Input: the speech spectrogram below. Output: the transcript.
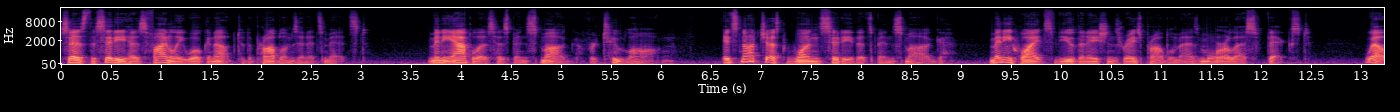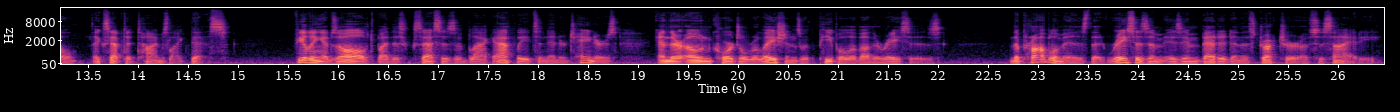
says the city has finally woken up to the problems in its midst. Minneapolis has been smug for too long. It's not just one city that's been smug. Many whites view the nation's race problem as more or less fixed. Well, except at times like this. Feeling absolved by the successes of black athletes and entertainers and their own cordial relations with people of other races. The problem is that racism is embedded in the structure of society,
